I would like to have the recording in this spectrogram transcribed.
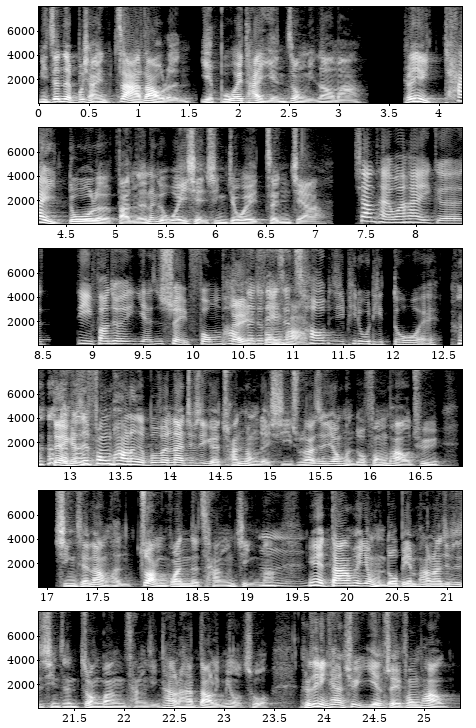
你真的不小心炸到人，也不会太严重，你知道吗？可是你太多了，反而那个危险性就会增加。像台湾还有一个。地方就是盐水风炮，那个也是超级霹雳多哎。对，可是风炮那个部分，那就是一个传统的习俗，它是用很多风炮去形成那种很壮观的场景嘛。因为大家会用很多鞭炮，那就是形成壮观的场景，它有它道理没有错。可是你看去盐水风炮。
